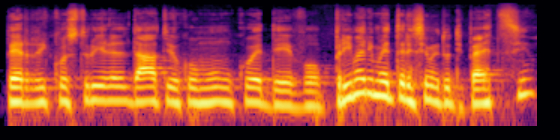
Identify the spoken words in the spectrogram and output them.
per ricostruire il dato io comunque devo prima rimettere insieme tutti i pezzi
